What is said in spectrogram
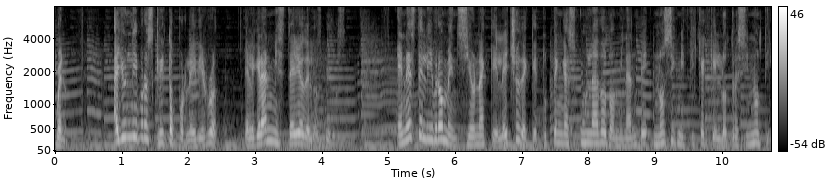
Bueno, hay un libro escrito por Lady Ruth, El gran misterio de los Beatles. En este libro menciona que el hecho de que tú tengas un lado dominante no significa que el otro es inútil.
